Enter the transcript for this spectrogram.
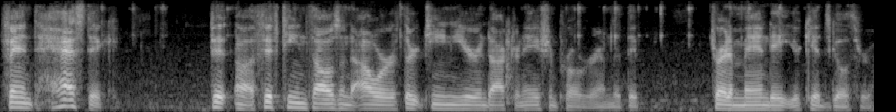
fantastic fi- uh, 15,000 hour 13 year indoctrination program that they try to mandate your kids go through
